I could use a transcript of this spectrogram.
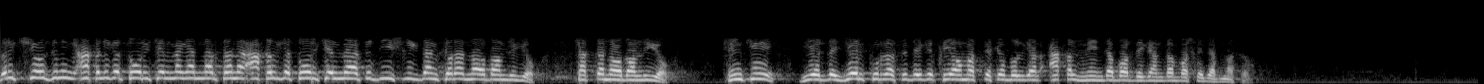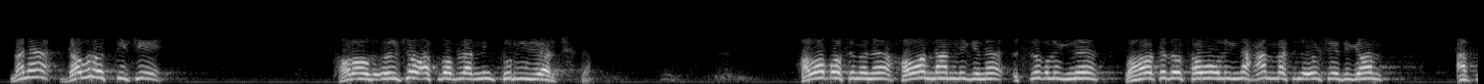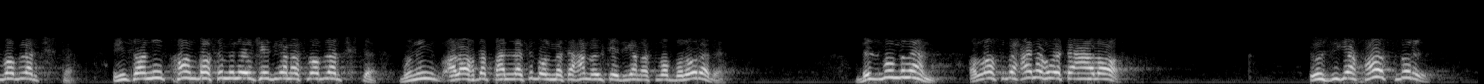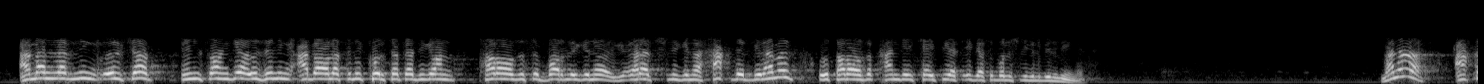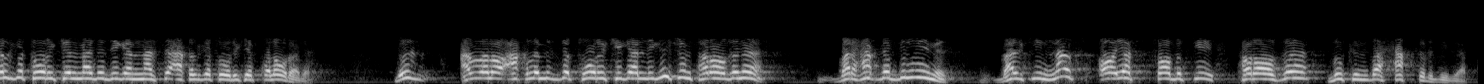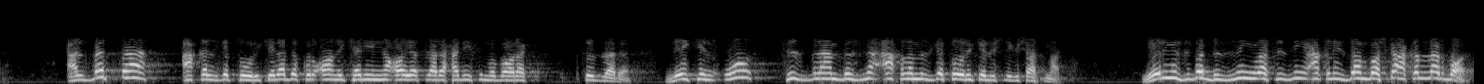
bir kishi o'zining aqliga to'g'ri kelmagan narsani aqlga to'g'ri kelmayapti deyishlikdan ko'ra nodonlik yo'q. Katta nodonlik yo'q. Chunki bu yerda yer kurrasidagi qiyomatgacha bo'lgan aql menda bor degandan boshqa gap emas u. Mana davr o'tdiki tarozi o'lchov asboblarining turlilari chiqdi. Havo bosimini havo namligini issiqlikni va hokazo sovuqlikni hammasini o'lchaydigan asboblar chiqdi. Insonning qon bosimini o'lchaydigan asboblar chiqdi. Buning alohida pallasi bo'lmasa ham o'lchaydigan asbob bo'laveradi. Biz bu bilan alloh subhana va taolo o'ziga xos bir amallarning o'lchab insonga o'zining adolatini ko'rsatadigan tarozisi borligini yaratishligini haq deb bilamiz. U tarozi qanday kayfiyat egasi bo'lishligini bilmaymiz. Mana aqlga to'g'ri kelmadi degan narsa aqlga to'g'ri kelib qolaveradi. Biz avvalo aqlimizga to'g'ri kelganligi uchun tarozini barhaq deb bilmaymiz balki nas oyat sobitki tarozi bu kunda haqdir deyilyapti albatta aqlga to'g'ri keladi qur'oni karimni oyatlari hadisi muborak so'zlari. Lekin u siz bilan bizni aqlimizga to'g'ri kelishligi shart emas. Yer yuzida bizning va sizning aqlingizdan boshqa aqllar bor.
